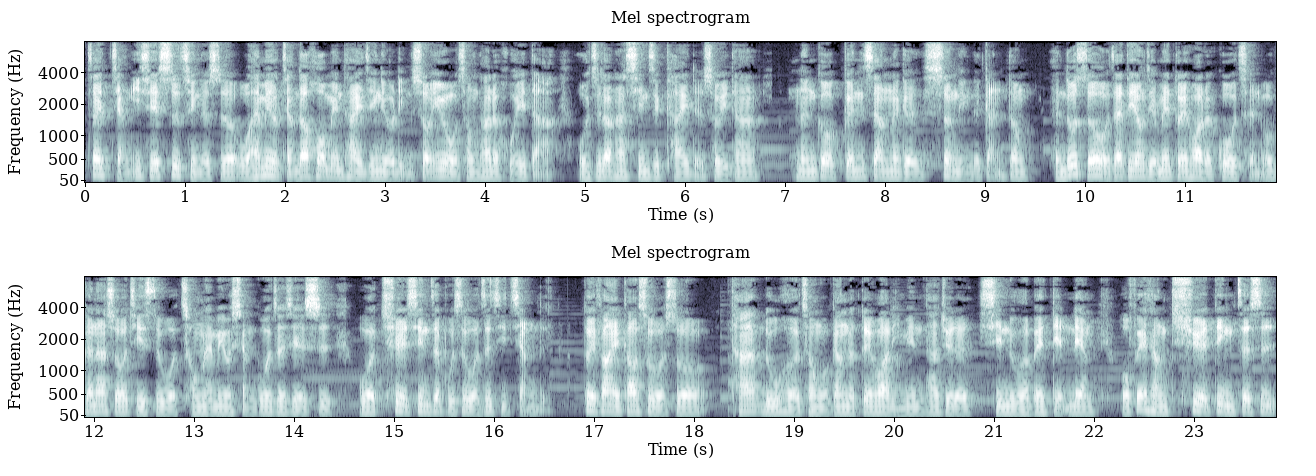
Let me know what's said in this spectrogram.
在讲一些事情的时候，我还没有讲到后面，他已经有领受，因为我从他的回答，我知道他心是开的，所以他。能够跟上那个圣灵的感动，很多时候我在弟兄姐妹对话的过程，我跟他说，其实我从来没有想过这些事，我确信这不是我自己讲的。对方也告诉我说，他如何从我刚刚的对话里面，他觉得心如何被点亮。我非常确定这是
